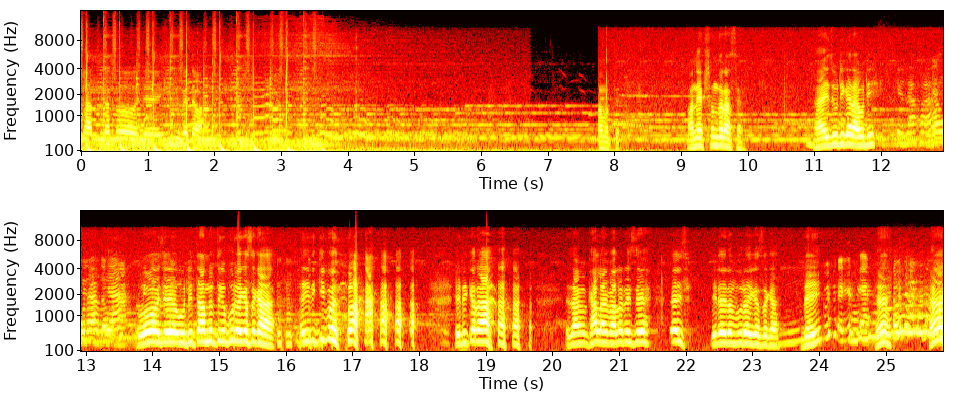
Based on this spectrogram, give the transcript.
ক্লাসগুলো তো যে ইউটিউবে দেওয়া। অনেক সুন্দর আছে। হ্যাঁ এই যে উডি কারা, উডি? ও যে উডি তো আপনার থেকে বুড়ো হয়ে গেছে গা। এই কি এডি কারা? খালাই ভালো রয়েছে। এই এটা এরকম বুড়ো হয়ে গেছে গা। দেই। হ্যাঁ হ্যাঁ।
